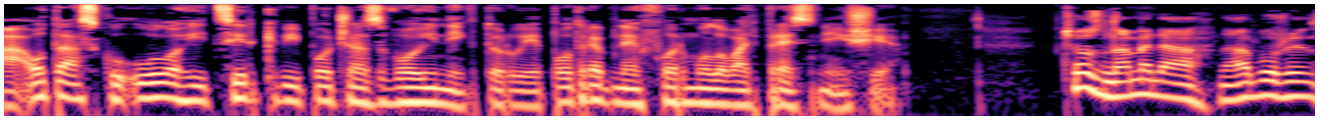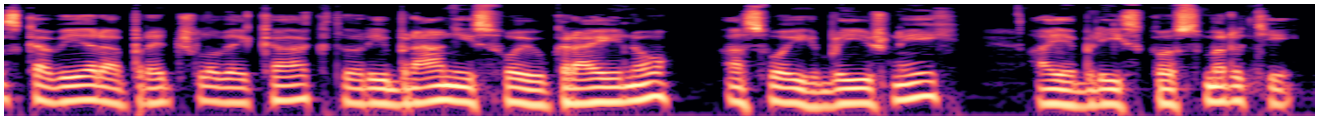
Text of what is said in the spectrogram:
a otázku úlohy cirkvy počas vojny, ktorú je potrebné formulovať presnejšie. Čo znamená náboženská viera pre človeka, ktorý bráni svoju krajinu a svojich blížnych a je blízko smrti.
